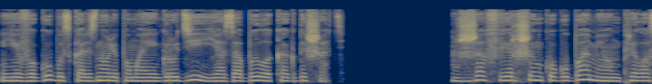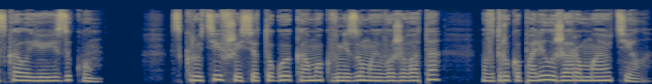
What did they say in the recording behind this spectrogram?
Его губы скользнули по моей груди, и я забыла, как дышать. Сжав вершинку губами, он приласкал ее языком. Скрутившийся тугой комок внизу моего живота вдруг опалил жаром мое тело.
